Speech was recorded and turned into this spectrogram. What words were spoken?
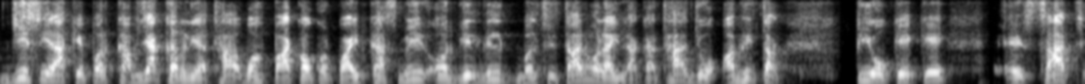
जिस इलाके पर कब्जा कर लिया था, वह पाक कश्मीर और गिलगित बल्चिस्तान वाला इलाका था, जो अभी तक पीओके के साथ,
